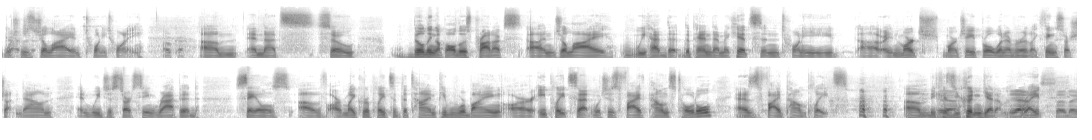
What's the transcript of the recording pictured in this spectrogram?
which was July in 2020. Okay. Um, and that's so building up all those products uh, in July, we had the, the pandemic hits in 20 uh, in March, March, April, whenever like things start shutting down, and we just start seeing rapid sales of our micro plates at the time. People were buying our eight plate set, which is five pounds total, as five pound plates um, because Yeah. you couldn't get them, Yeah, right? so they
